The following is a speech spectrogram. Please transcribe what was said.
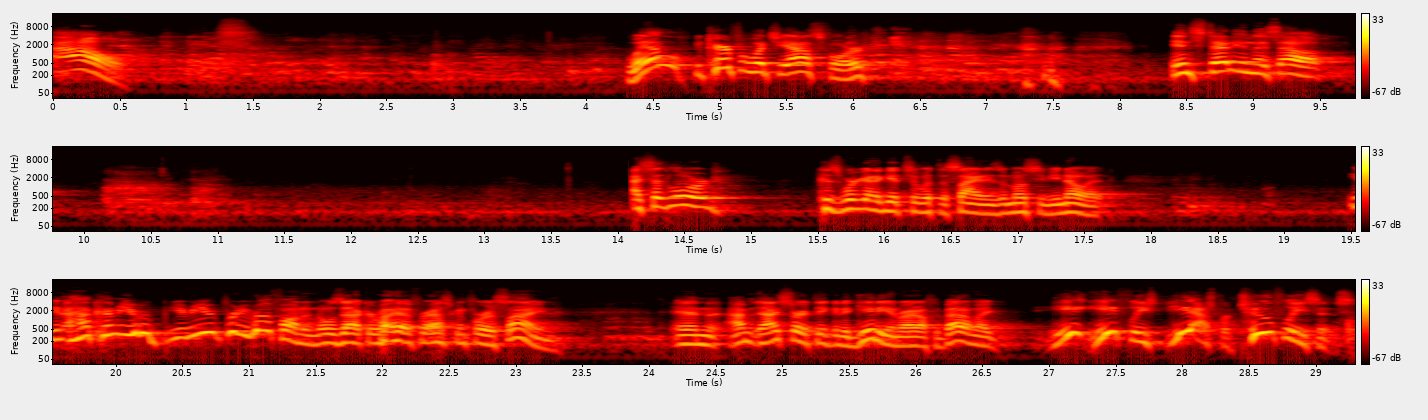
Ow. Well, be careful what you ask for in studying this out, I said, Lord, because we're going to get to what the sign is, and most of you know it. You know, how come you were, you were pretty rough on it, old Zechariah, for asking for a sign? And I'm, i started thinking of Gideon right off the bat. I'm like, he, he, fleeced, he asked for two fleeces,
